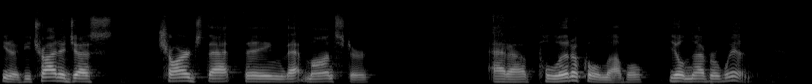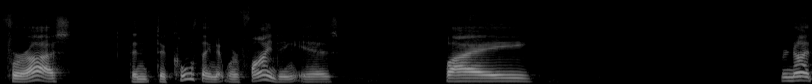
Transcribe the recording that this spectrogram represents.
you know, if you try to just charge that thing, that monster, at a political level, you'll never win. For us, the, the cool thing that we're finding is by we're not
